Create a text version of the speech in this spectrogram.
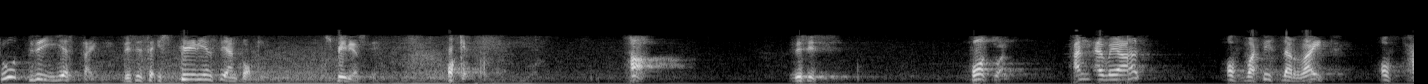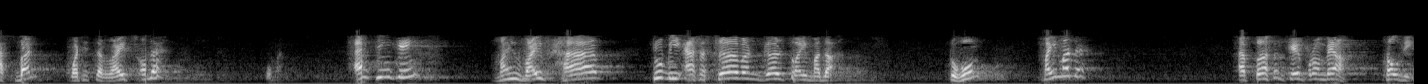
two, three years time. This is experience I am talking. Experience. Okay. Ah. This is fourth one. Unawareness of what is the right of husband, what is the rights of the woman. I'm thinking my wife have to be as a servant girl to my mother. To whom? My mother. A person came from where? Saudi.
